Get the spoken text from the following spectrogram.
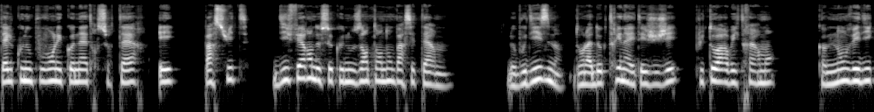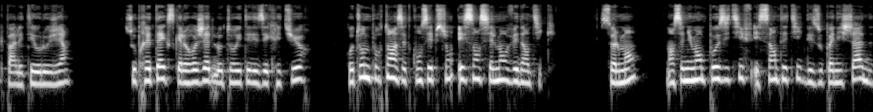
telles que nous pouvons les connaître sur terre et, par suite, différents de ce que nous entendons par ces termes. Le bouddhisme, dont la doctrine a été jugée, plutôt arbitrairement, comme non védique par les théologiens, sous prétexte qu'elle rejette l'autorité des Écritures, retourne pourtant à cette conception essentiellement védantique. Seulement, l'enseignement positif et synthétique des Upanishads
